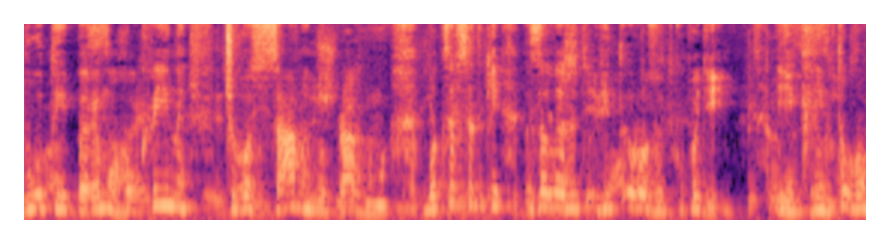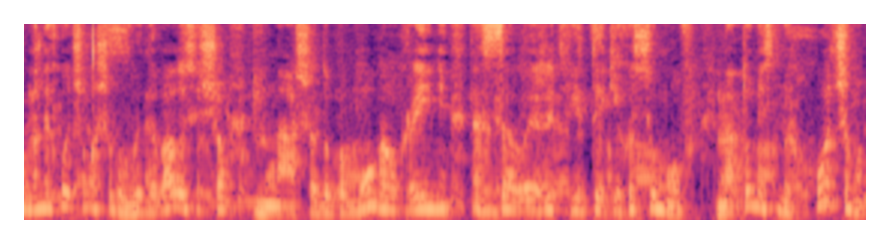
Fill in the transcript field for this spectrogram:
бути перемога України, чого саме ми прагнемо, бо це все таки залежить від розвитку подій. І крім того, ми не хочемо, щоб видавалося, що наша допомога Україні залежить від якихось умов. Натомість ми хочемо,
